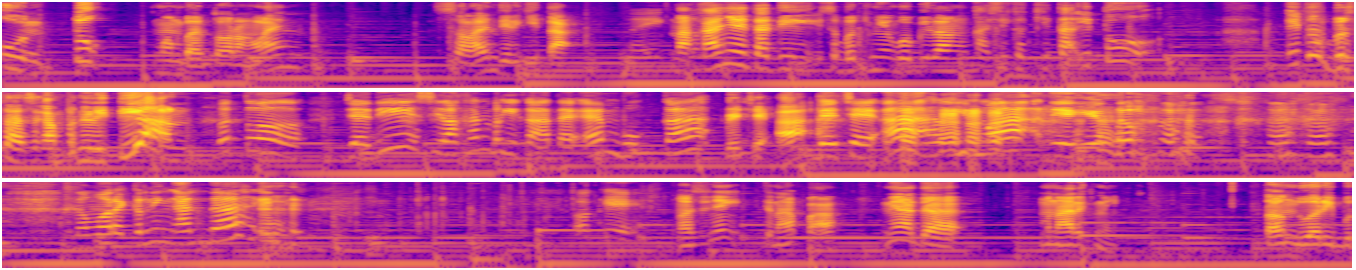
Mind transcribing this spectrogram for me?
untuk membantu orang lain selain diri kita. baik. Makanya yang tadi sebetulnya gue bilang kasih ke kita itu itu berdasarkan penelitian. Betul. Jadi silakan pergi ke ATM buka BCA BCA 5 dia gitu. Nomor rekening anda. Oke. Maksudnya kenapa? Ini ada menarik nih tahun 2008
